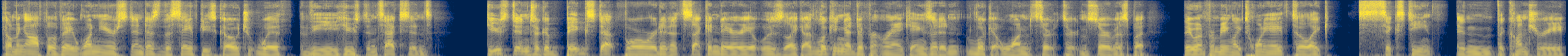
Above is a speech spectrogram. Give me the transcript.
coming off of a one year stint as the safeties coach with the Houston Texans. Houston took a big step forward in its secondary. It was like looking at different rankings. I didn't look at one certain service, but they went from being like 28th to like 16th in the country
